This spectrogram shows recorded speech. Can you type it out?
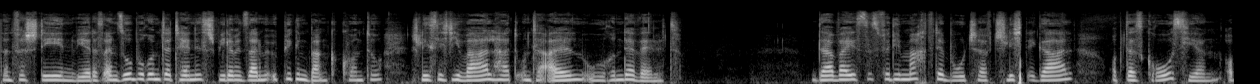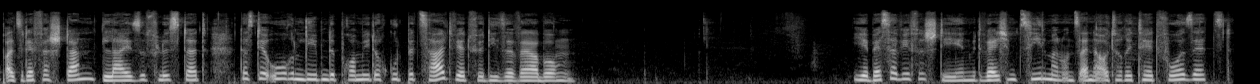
dann verstehen wir, dass ein so berühmter Tennisspieler mit seinem üppigen Bankkonto schließlich die Wahl hat unter allen Uhren der Welt. Dabei ist es für die Macht der Botschaft schlicht egal, ob das Großhirn, ob also der Verstand leise flüstert, dass der uhrenliebende Promi doch gut bezahlt wird für diese Werbung. Je besser wir verstehen, mit welchem Ziel man uns eine Autorität vorsetzt,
